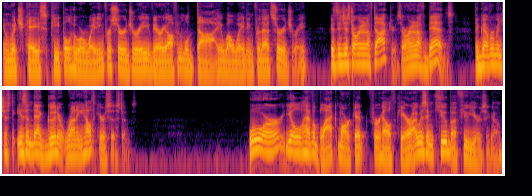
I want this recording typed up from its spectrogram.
in which case people who are waiting for surgery very often will die while waiting for that surgery because there just aren't enough doctors, there aren't enough beds. The government just isn't that good at running healthcare systems. Or you'll have a black market for healthcare. I was in Cuba a few years ago.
